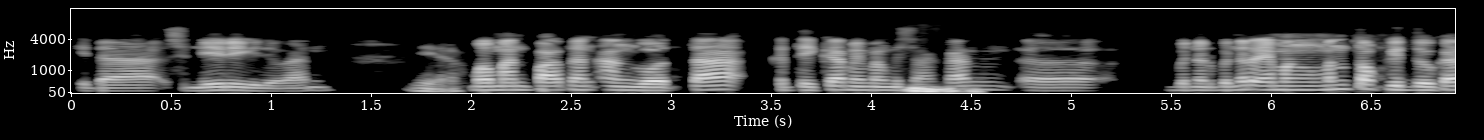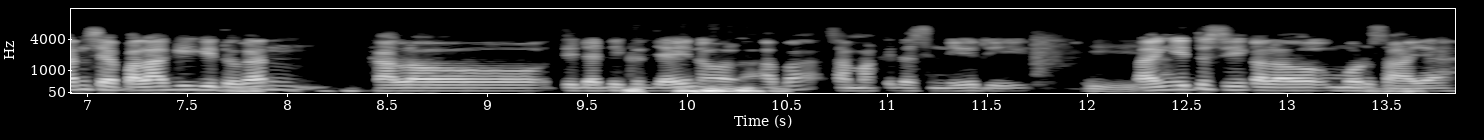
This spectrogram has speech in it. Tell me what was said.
kita sendiri gitu kan Iya. memanfaatkan anggota ketika memang misalkan eh, benar-benar emang mentok gitu kan siapa lagi gitu kan kalau tidak dikerjain apa sama kita sendiri Iya. paling itu sih kalau umur saya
